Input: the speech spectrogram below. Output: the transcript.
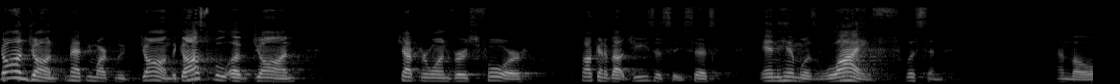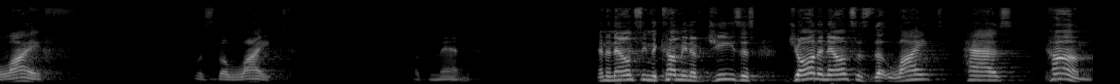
John, John, Matthew, Mark, Luke, John, the Gospel of John, chapter 1, verse 4, talking about Jesus, he says, In him was life, listen, and the life was the light of men. And announcing the coming of Jesus, John announces that light has come.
